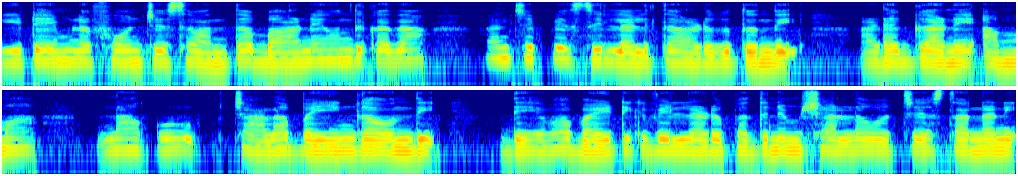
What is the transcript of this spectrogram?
ఈ టైంలో ఫోన్ చేసావు అంతా బాగానే ఉంది కదా? అని చెప్పేసి లలిత అడుగుతుంది. అడగగానే అమ్మ నాకు చాలా భయంగా ఉంది. దేవా బయటికి వెళ్ళాడు పది నిమిషాల్లో వచ్చేస్తానని.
